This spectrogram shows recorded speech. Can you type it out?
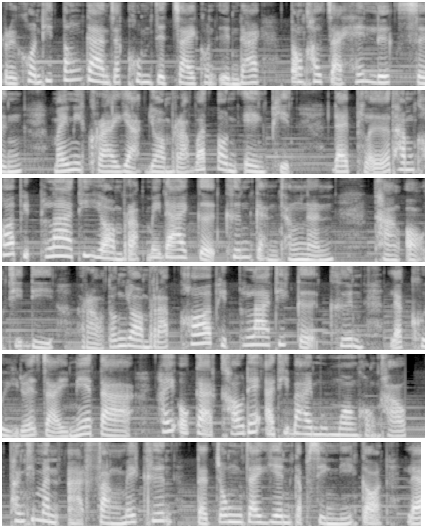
หรือคนที่ต้องการจะคุมจิตใจคนอื่นได้ ต้องเข้าใจให้ลึกซึ้ง ไม่มีใครอยากยอมรับว่าตนเองผิด ได้เผลอทำข้อผิดพลาดที่ยอมรับไม่ได้เกิดขึ้นกันทั้งนั้น ทางออกที่ดีเราต้องยอมรับข้อผิดพลาดที่เกิดขึ้น และคุยด้วยใจเมตตาให้โอกาสเขาได้อธิบายมุมมองของเขา ทั้งที่มันอาจฟังไม่ขึ้น แต่จงใจเย็นกับสิ่งนี้ก่อน และ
